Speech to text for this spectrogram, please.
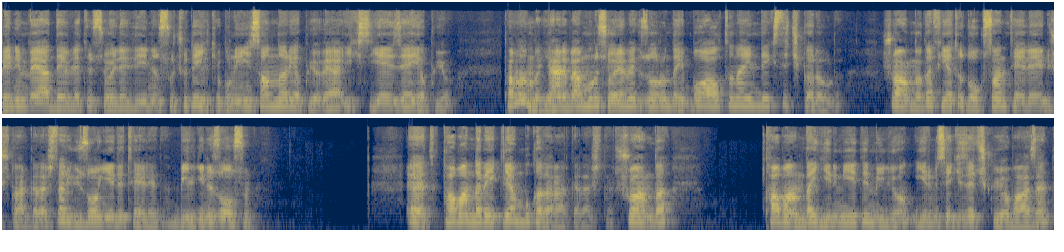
benim veya devletin söylediğinin suçu değil ki. Bunu insanlar yapıyor veya X, Y, Z yapıyor. Tamam mı? Yani ben bunu söylemek zorundayım. Bu altına endeksli çıkarıldı. Şu anda da fiyatı 90 TL'ye düştü arkadaşlar. 117 TL'den. Bilginiz olsun. Evet, tabanda bekleyen bu kadar arkadaşlar. Şu anda Tabanda 27 milyon 28'e çıkıyor bazen.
